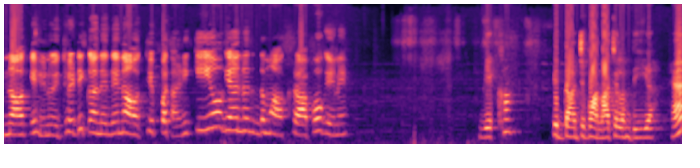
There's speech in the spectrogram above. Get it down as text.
ਨਾ ਕਿਸੇ ਨੂੰ ਇੱਥੇ ਟਿਕਣ ਦਿੰਦੇ ਨਾ ਉੱਥੇ ਪਤਾ ਨਹੀਂ ਕੀ ਹੋ ਗਿਆ। ਇਹਨਾਂ ਦੇ ਦਿਮਾਗ ਖਰਾਬ ਹੋ ਗਏ ਨੇ। ਵੇਖਾਂ। ਕਿੱਦਾਂ ਜ਼ਬਾਨਾਂ ਚਲਾਉਂਦੀ ਆ ਹੈ?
